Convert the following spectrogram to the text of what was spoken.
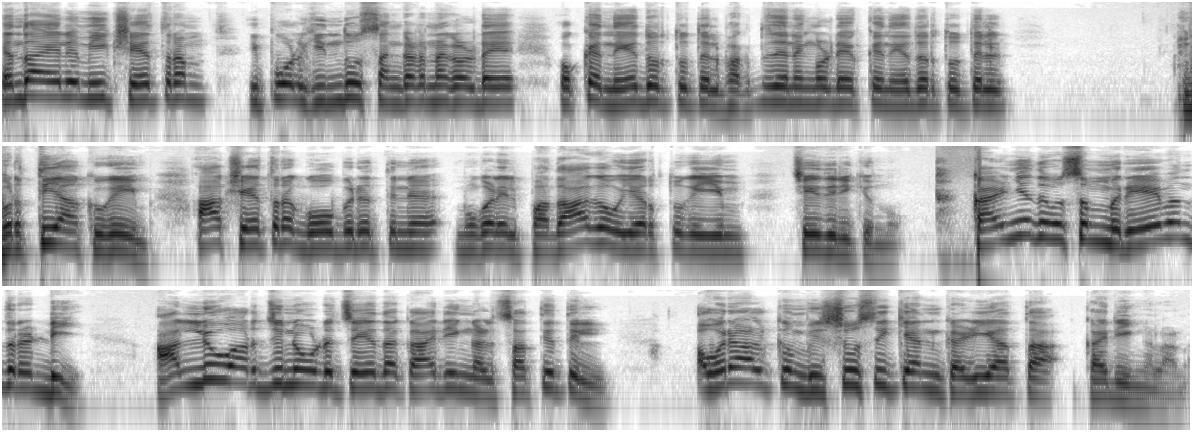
എന്തായാലും ഈ ക്ഷേത്രം ഇപ്പോൾ ഹിന്ദു സംഘടനകളുടെ ഒക്കെ നേതൃത്വത്തിൽ ഭക്തജനങ്ങളുടെയൊക്കെ നേതൃത്വത്തിൽ വൃത്തിയാക്കുകയും ആ ക്ഷേത്ര ഗോപുരത്തിന് മുകളിൽ പതാക ഉയർത്തുകയും ചെയ്തിരിക്കുന്നു. കഴിഞ്ഞ ദിവസം രേവന്ത് റെഡ്ഡി അല്ലു അർജുനോട് ചെയ്ത കാര്യങ്ങൾ സത്യത്തിൽ ഒരാൾക്കും വിശ്വസിക്കാൻ കഴിയാത്ത കാര്യങ്ങളാണ്.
